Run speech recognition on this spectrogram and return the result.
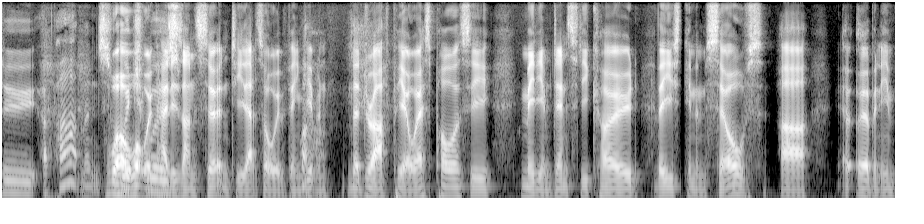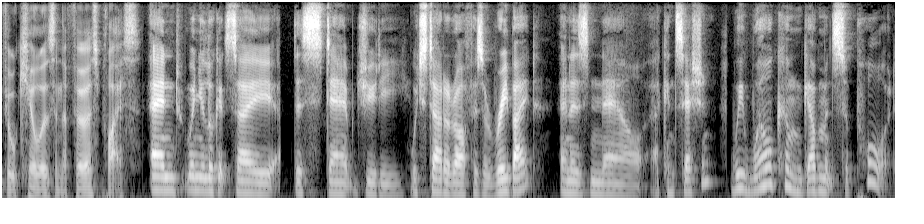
to apartments. Well, what we've had is uncertainty. That's all we've been Well- given. The draft POS policy, medium density code, these in themselves are uh, urban infill killers in the first place. And when you look at, say, the stamp duty, which started off as a rebate and is now a concession, we welcome government support.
